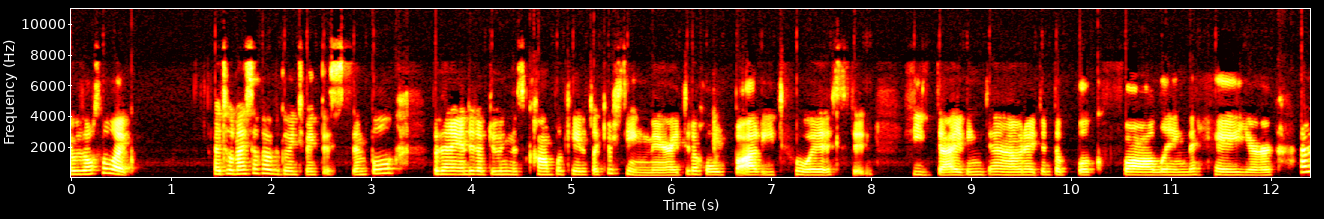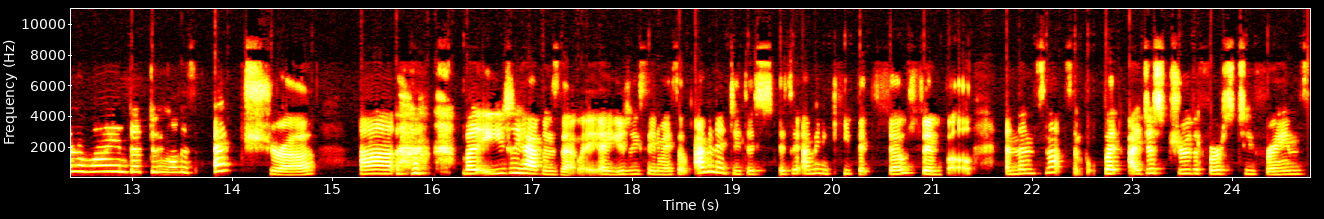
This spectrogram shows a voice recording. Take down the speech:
It was also like, I told myself I was going to make this simple, but then I ended up doing this complicated, like you're seeing there. I did a whole body twist, and she's diving down. I did the book falling, the hair. I don't know why I ended up doing all this extra. Uh, but it usually happens that way. I usually say to myself, I'm gonna do this. I'm gonna keep it so simple, and then it's not simple. But I just drew the first two frames,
